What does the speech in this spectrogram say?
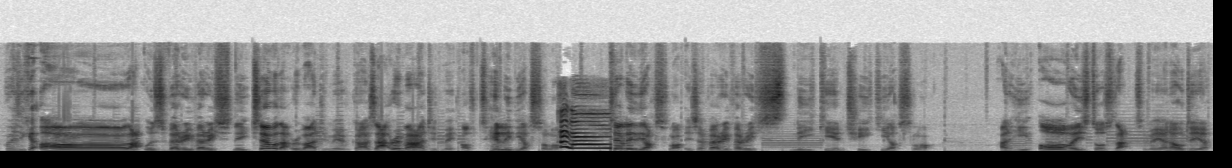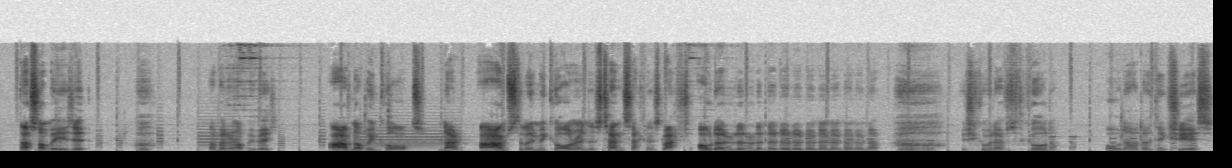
Oh, where did he go? Oh, that was very, very sneaky. you know what that reminded me of, guys? That reminded me of Tilly the Ocelot. Hello! Tilly the Ocelot is a very, very sneaky and cheeky Ocelot. And he always does that to me. And oh dear, that's not me, is it? that better not be me. I've not been caught. No, I'm still in my corner and there's 10 seconds left. Oh, no, no, no, no, no, no, no, no, no, no, no, no. Is she coming over to the corner? Oh, no, I don't think she is.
